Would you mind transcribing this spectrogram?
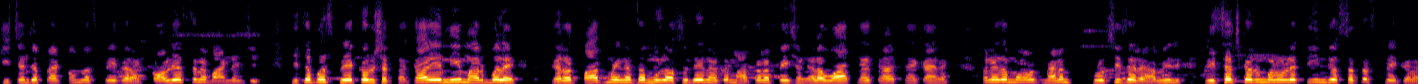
किचनच्या प्लॅटफॉर्मला स्प्रे करा. ट्रॉली असते ना भांड्यांची तिथं पण स्प्रे करू शकता. काय हे नीम मार्बल आहे. घरात पाच महिन्याचा मुलं असू दे ना तर म्हातारा पेशंट याला वास नाही त्रास नाही काय नाही. पण याचा मॅडम प्रोसिजर आहे. आम्ही रिसर्च करून बनवले तीन दिवस सतत स्प्रे करा.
